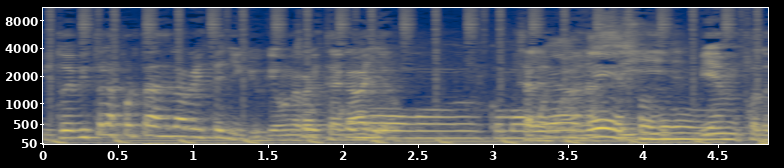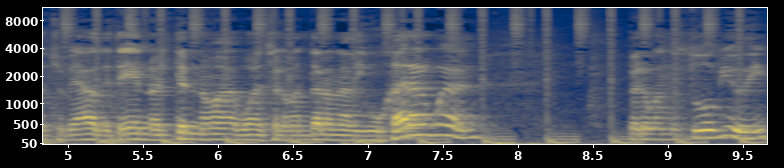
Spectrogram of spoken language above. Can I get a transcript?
y tú has visto las portadas de la revista GQ que es una revista de caballeros Como Sale weón de así, eso. bien photoshopeado de terno, el terno más, weón, se lo mandaron a dibujar al weón. Pero cuando estuvo Beauty,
